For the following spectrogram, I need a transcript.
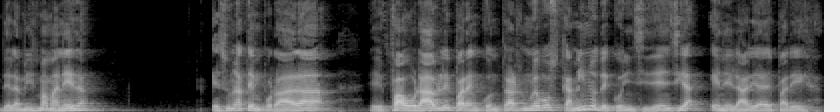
De la misma manera, es una temporada eh, favorable para encontrar nuevos caminos de coincidencia en el área de pareja.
